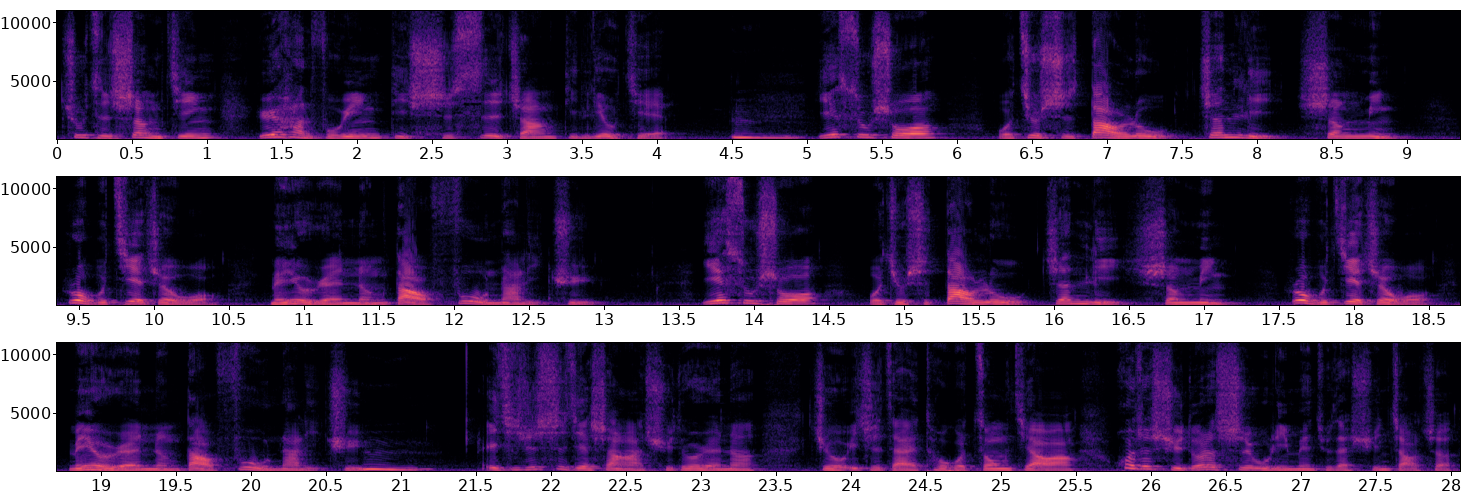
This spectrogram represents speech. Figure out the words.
出自圣经约翰福音第十四章第六节。嗯，耶稣说：“我就是道路、真理、生命，若不借着我，没有人能到父那里去。”耶稣说：“我就是道路、真理、生命，若不借着我。”没有人能到父那里去。嗯，诶，其实世界上啊，许多人呢，就一直在透过宗教啊，或者许多的事物里面，就在寻找着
